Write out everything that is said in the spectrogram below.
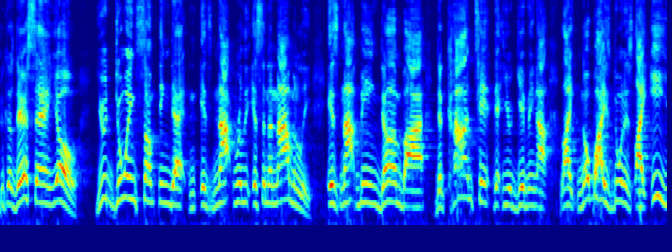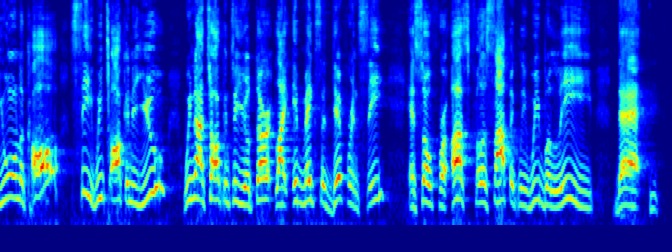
Because they're saying, yo, you're doing something that it's not really, it's an anomaly. It's not being done by the content that you're giving out. Like nobody's doing this. Like, E, you on the call? C, we talking to you. We're not talking to your third. Like, it makes a difference, see? And so for us, philosophically, we believe that that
